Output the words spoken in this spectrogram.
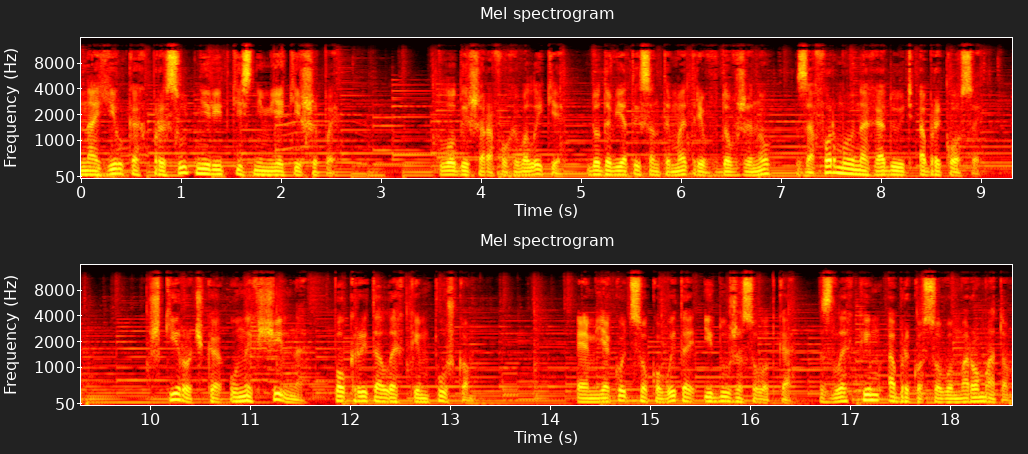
На гілках присутні рідкісні м'які шипи. Плоди шарафуги великі, до 9 см в довжину, за формою нагадують абрикоси. Шкірочка у них щільна, покрита легким пушком. М'якоть соковита і дуже солодка, з легким абрикосовим ароматом.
